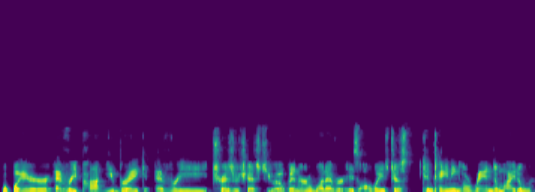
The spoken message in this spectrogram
where every pot you break, every treasure chest you open, or whatever is always just containing a random item.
